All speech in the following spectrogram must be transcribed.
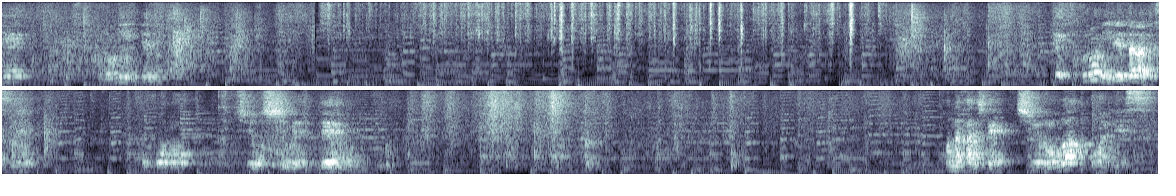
で袋に入れると。で袋に入れたらですねここの口を閉めてこんな感じで収納は終わりです。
